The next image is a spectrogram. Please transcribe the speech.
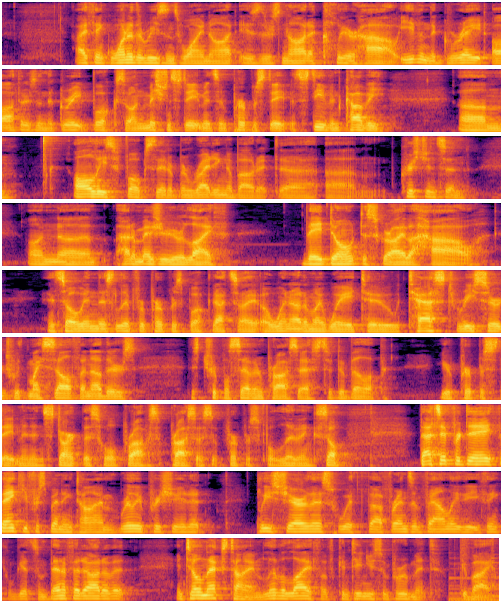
I think one of the reasons why not is there's not a clear how. Even the great authors and the great books on mission statements and purpose statements, Stephen Covey, um, all these folks that have been writing about it, uh, um, Christensen, on uh, how to measure your life, they don't describe a how. And so in this Live for Purpose book, that's I, I went out of my way to test, research with myself and others this triple seven process to develop your purpose statement and start this whole process of purposeful living. So that's it for today. Thank you for spending time. Really appreciate it. Please share this with uh, friends and family that you think will get some benefit out of it. Until next time, live a life of continuous improvement. Goodbye.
